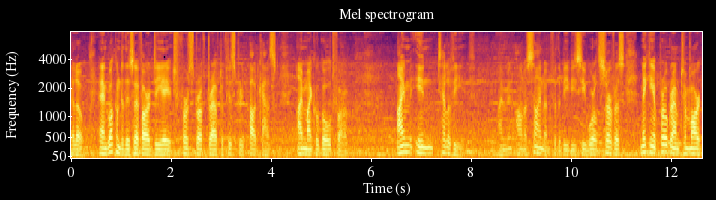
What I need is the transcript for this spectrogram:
Hello, and welcome to this FRDH First Rough Draft of History podcast. I'm Michael Goldfarb. I'm in Tel Aviv. I'm on assignment for the BBC World Service, making a program to mark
